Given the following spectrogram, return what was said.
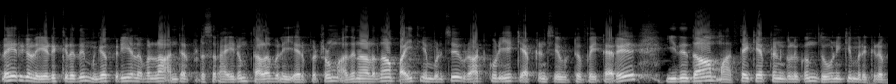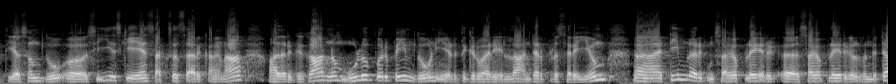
பிளேயர்கள் எடுக்கிறது மிகப்பெரிய லெவலில் அண்டர் ப்ரெஷர் ஆயிடும் தலைவலி ஏற்பட்டுரும். அதனால தான் பைத்தியம் பிடிச்சி விராட் கோலியை கேப்டன்சி விட்டு போயிட்டாரு. இதுதான் மற்ற கேப்டன்களுக்கும் தோனிக்கும் இருக்கிற வித்தியாசம். தோ சிஎஸ்கே ஏன் சக்ஸஸாக இருக்காங்கன்னா அதற்கு காரணம் முழு பொறுப்பையும் தோனி எடுத்துக்கிடுவார். எல்லா அண்டர் ப்ரெஷரையும் டீமில் இருக்கும் சக பிளேயர் சக பிளேயர்கள் வந்துட்டு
